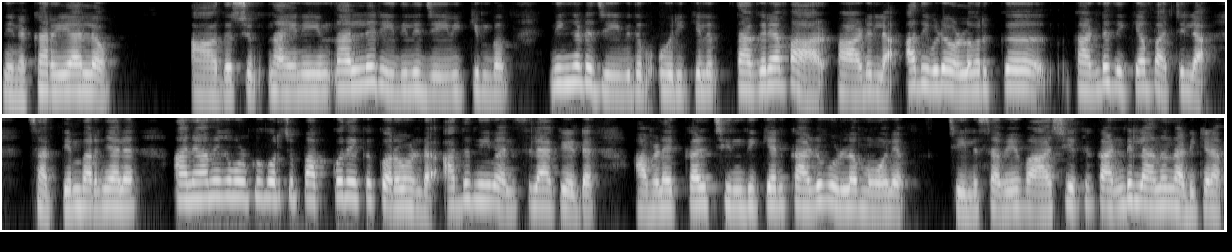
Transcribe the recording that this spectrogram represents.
നിനക്കറിയാലോ? ആദർശും നയനയും നല്ല രീതിയിൽ ജീവിക്കുമ്പം നിങ്ങളുടെ ജീവിതം ഒരിക്കലും തകരാൻ പാടില്ല. അതിവിടെ ഉള്ളവർക്ക് കണ്ടു നിൽക്കാൻ പറ്റില്ല. സത്യം പറഞ്ഞാൽ അനാമിക മോൾക്ക് കുറച്ച് പക്വതയൊക്കെ കുറവുണ്ട്. അത് നീ മനസ്സിലാക്കിയിട്ട് അവളെക്കാൾ ചിന്തിക്കാൻ കഴിവുള്ള മോന് ചില സമയം വാശിയൊക്കെ കണ്ടില്ല എന്ന് നടിക്കണം.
